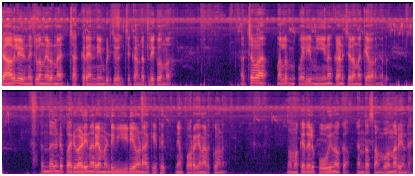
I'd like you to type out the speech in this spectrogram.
രാവിലെ എഴുന്നേറ്റ് വന്ന ഉടനെ ചക്കര എന്നെയും പിടിച്ച് വലിച്ച് കണ്ടത്തിലേക്ക് വന്നതാ. അച്ചവ നല്ല വലിയ മീനെ കാണിച്ചു തരാമെന്നൊക്കെയാണ് പറഞ്ഞത്. എന്താ ഇതിന്റെ പരിപാടി എന്നറിയാൻ വേണ്ടി വീഡിയോ ഓൺ ആക്കിയിട്ട് ഞാൻ പുറകെ നടക്കുവാണ്. നമുക്കേതായാലും പോയി നോക്കാം. എന്താ സംഭവം എന്നറിയണ്ടേ?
